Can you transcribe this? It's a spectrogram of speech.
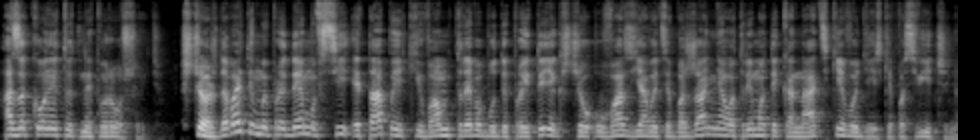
а закони тут не порушують. Що ж, давайте ми пройдемо всі етапи, які вам треба буде пройти, якщо у вас з'явиться бажання отримати канадське водійське посвідчення.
